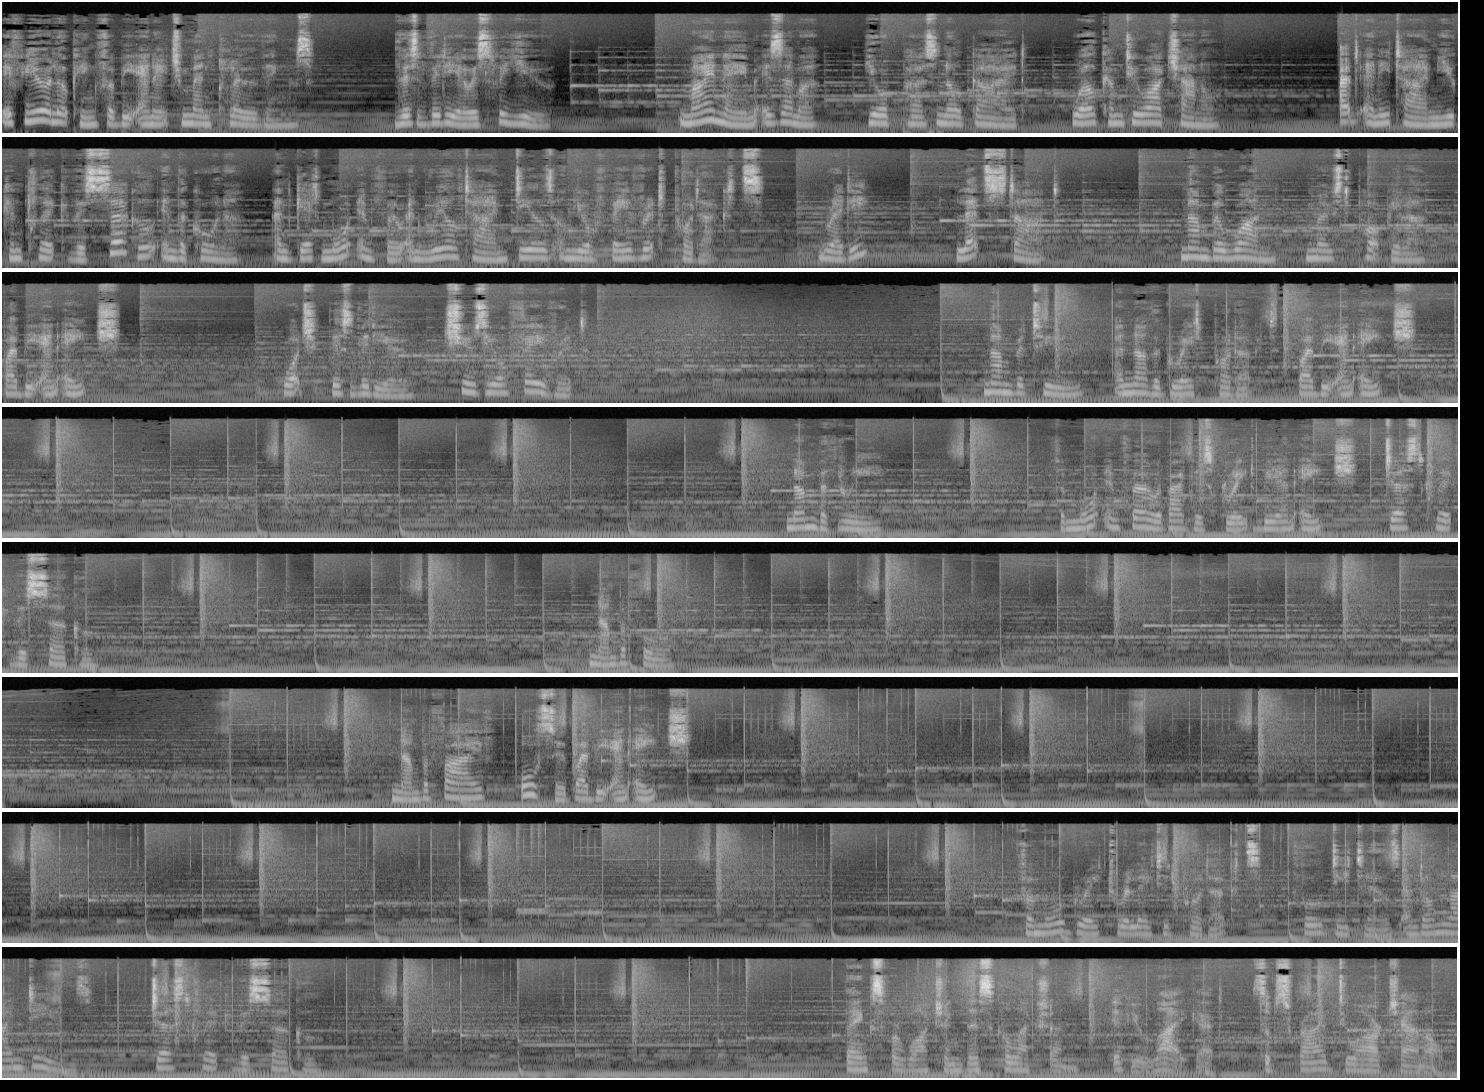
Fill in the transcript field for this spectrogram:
If you're looking for B&H men clothings, this video is for you. My name is Emma, your personal guide. Welcome to our channel. At any time you can click this circle in the corner, and get more info and real-time deals on your favorite products. Ready? Let's start. Number 1, Most Popular, by B&H. Watch this video, choose your favorite. Number 2, another great product by B&H. Number 3. For more info about this great B&H, just click this circle. Number 4. Number 5, also by B&H. For more great related products, full details and online deals, just click this circle. Thanks for watching this collection. If you like it, subscribe to our channel.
